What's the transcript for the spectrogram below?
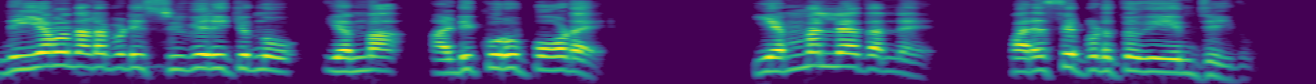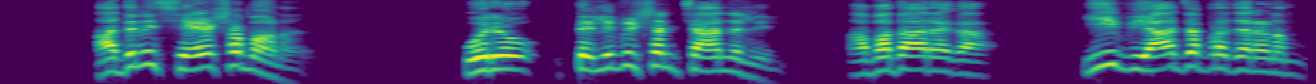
നിയമ നടപടി സ്വീകരിക്കുന്നു എന്ന അടിക്കുറിപ്പോടെ എം എൽ എ തന്നെ പരസ്യപ്പെടുത്തുകയും ചെയ്തു. അതിനുശേഷമാണ് ഒരു ടെലിവിഷൻ ചാനലിൽ അവതാരക ഈ വ്യാജ പ്രചരണം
